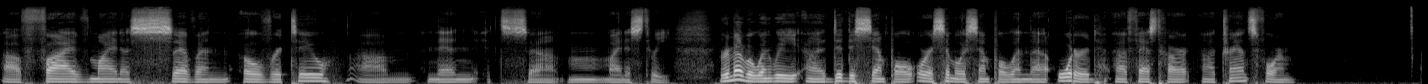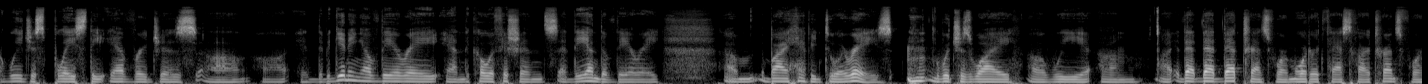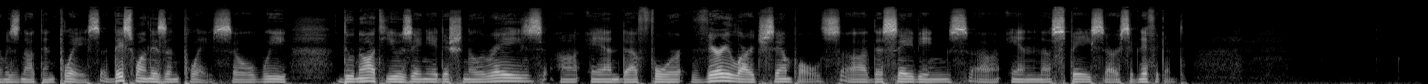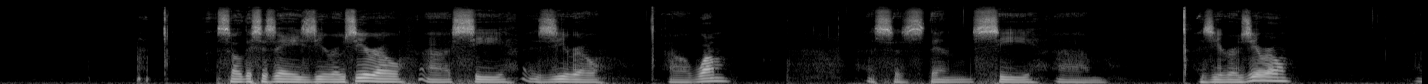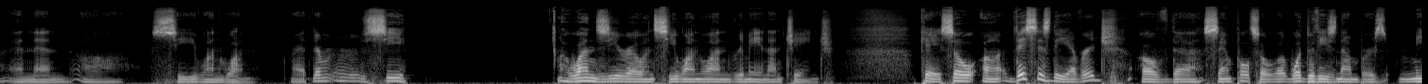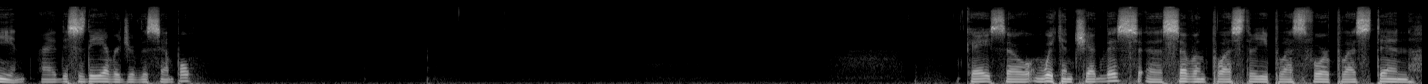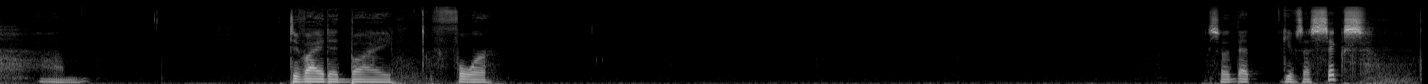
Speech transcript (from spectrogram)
Uh, 5 minus 7 over 2, um, and then it's uh, minus 3. Remember when we uh, did this sample, or a similar sample in the ordered uh, fast Haar transform, we just place the averages uh, uh, at the beginning of the array and the coefficients at the end of the array um, by having two arrays, which is why uh, we um, uh, that that that transform ordered fast Haar transform is not in place. This one is in place, so we do not use any additional arrays, uh, and uh, for very large samples, the savings in space are significant. So this is a 0, 0, uh, C 0, uh, 1. This is then C um, 0, 0, and then uh, C 1, 1. Right? The, uh, C 1, 0 and C 1, 1 remain unchanged. Okay, so uh, this is the average of the sample. So what do these numbers mean, right? This is the average of the sample Okay, so we can check this. Uh, 7 plus 3 plus 4 plus 10 um, divided by 4 so that gives us 6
